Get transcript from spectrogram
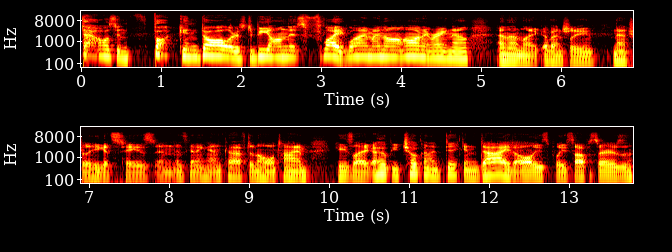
thousand fucking dollars to be on this flight. Why am I not on it right now?" And then, like, eventually, naturally, he gets tased and is getting handcuffed. And the whole time, he's like, "I hope you choke on a dick and die." To all these police officers, and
